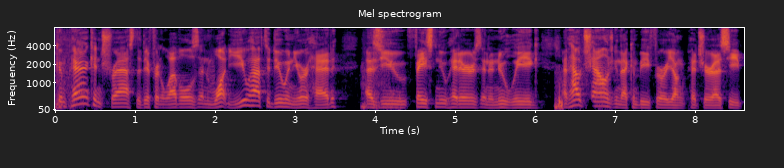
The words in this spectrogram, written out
Compare and contrast the different levels and what you have to do in your head as you face new hitters in a new league, and how challenging that can be for a young pitcher as he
